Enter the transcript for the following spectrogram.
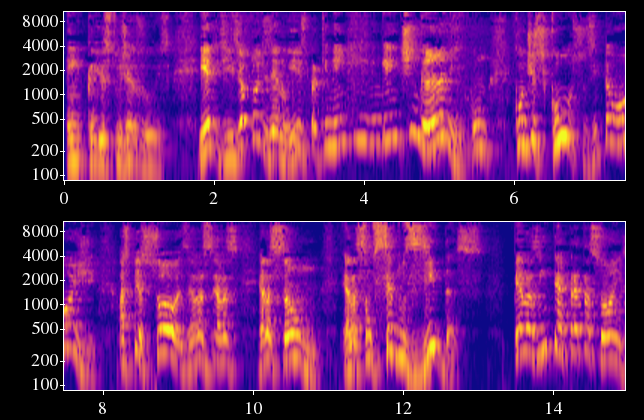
em Cristo Jesus. E ele diz: Eu estou dizendo isso para que nem ninguém te engane com, com discursos. Então hoje as pessoas elas, elas, elas, são, elas são seduzidas pelas interpretações.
